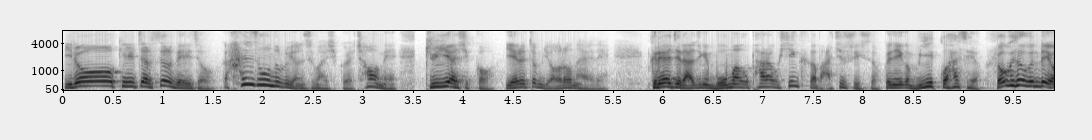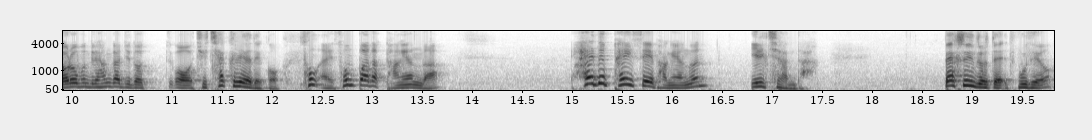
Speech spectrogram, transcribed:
이렇게 일자로 쓸어 내죠. 그러니까 한 손으로 연습하실 거예요. 처음에. 주의하실 거. 얘를 좀 열어놔야 돼. 그래야지 나중에 몸하고 팔하고 싱크가 맞출 수 있어. 그냥 이거 믿고 하세요. 여기서 근데 여러분들이 한 가지 더 어, 체크를 해야 될 거. 손, 아니, 손바닥 방향과 헤드 페이스의 방향은 일치한다. 백스윙 들을 때 보세요.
